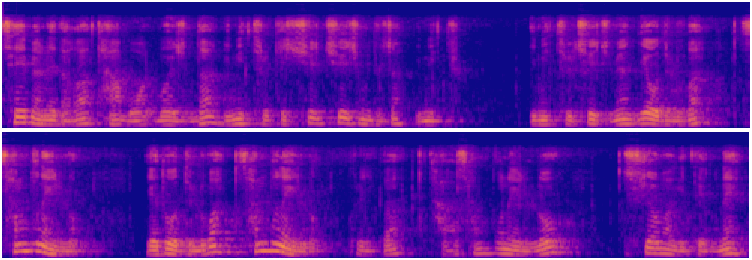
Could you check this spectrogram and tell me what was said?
세 변에다가 다 뭐, 뭐 해준다? 리미트를 이렇게 취해, 취해주면 되죠. 리미트. 리미트를 취해주면 얘 어디로 가? 3분의 1로. 얘도 어디로 가? 3분의 1로. 그러니까 다 3분의 1로 수렴하기 때문에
